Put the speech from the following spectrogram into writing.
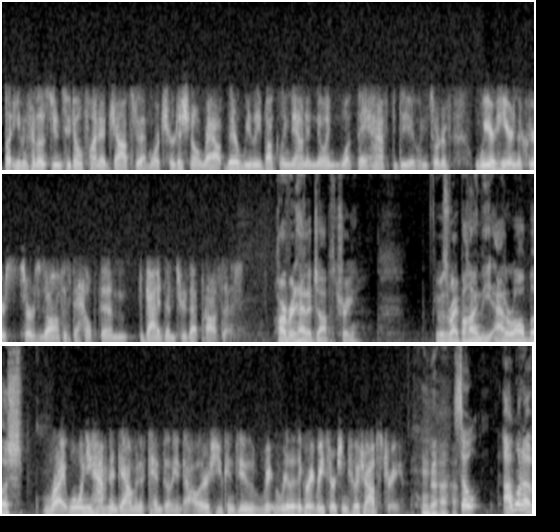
But even for those students who don't find a job through that more traditional route, they're really buckling down and knowing what they have to do. And sort of we're here in the Career Services Office to help them, guide them through that process. Harvard had a jobs tree. It was right behind the Adderall bush. Right. Well, when you have an endowment of $10 billion, you can do re- really great research into a jobs tree. so I want to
